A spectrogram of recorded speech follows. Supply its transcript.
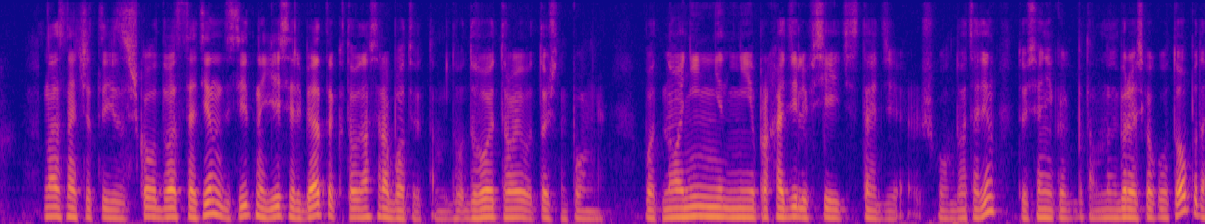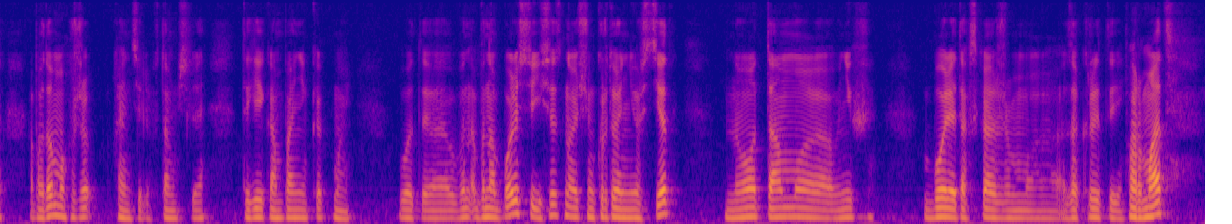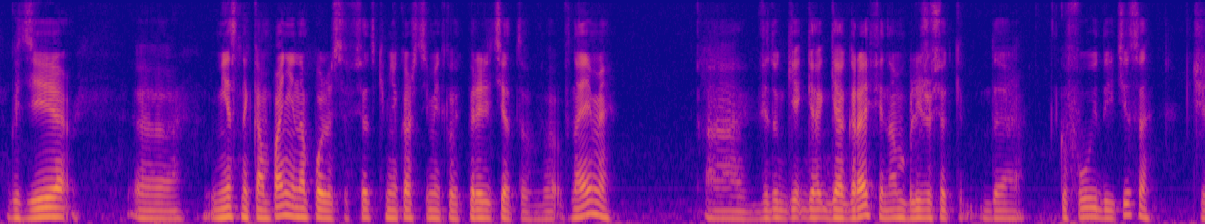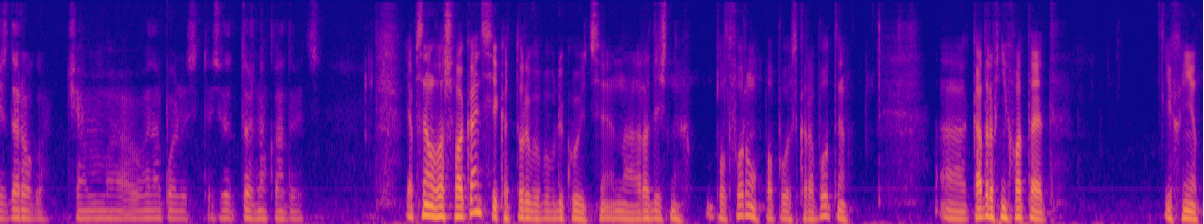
У нас, значит, из школы 21 действительно есть ребята, кто у нас работает. Там двое-трое, вот точно помню. Вот, но они не, не проходили все эти стадии школы 21, то есть они как бы там набирались какого-то опыта, а потом их уже хантили, в том числе такие компании, как мы. Вот, э, в, в Иннополисе, естественно, очень крутой университет, но там э, у них более, так скажем, э, закрытый формат, где местные компании на полюсе все-таки, мне кажется, имеют какой-то приоритет в, в найме. А ввиду ге- ге- географии нам ближе все-таки до КФУ и до ИТИСа через дорогу, чем э, в Иннополис. То есть это тоже накладывается. Я посмотрел ваши вакансии, которые вы публикуете на различных платформах по поиску работы. Э, кадров не хватает. Их нет.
